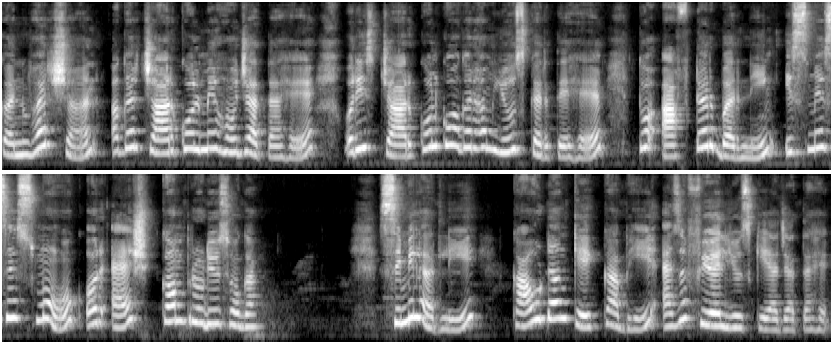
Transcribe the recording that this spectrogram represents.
कन्वर्शन अगर चारकोल में हो जाता है और इस चारकोल को अगर हम यूज़ करते हैं तो आफ्टर बर्निंग इसमें से स्मोक और ऐश कम प्रोड्यूस होगा। सिमिलरली काउ डंग केक का भी एज अ फ्यूल यूज़ किया जाता है।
